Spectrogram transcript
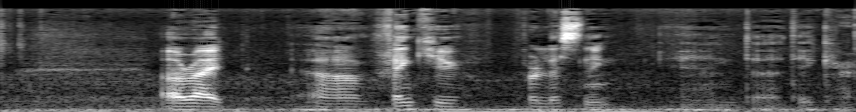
All right. Uh, thank you for listening and uh, take care.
